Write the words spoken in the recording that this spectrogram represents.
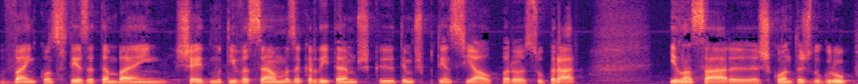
vem com certeza também cheia de motivação, mas acreditamos que temos potencial para superar e lançar as contas do grupo,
